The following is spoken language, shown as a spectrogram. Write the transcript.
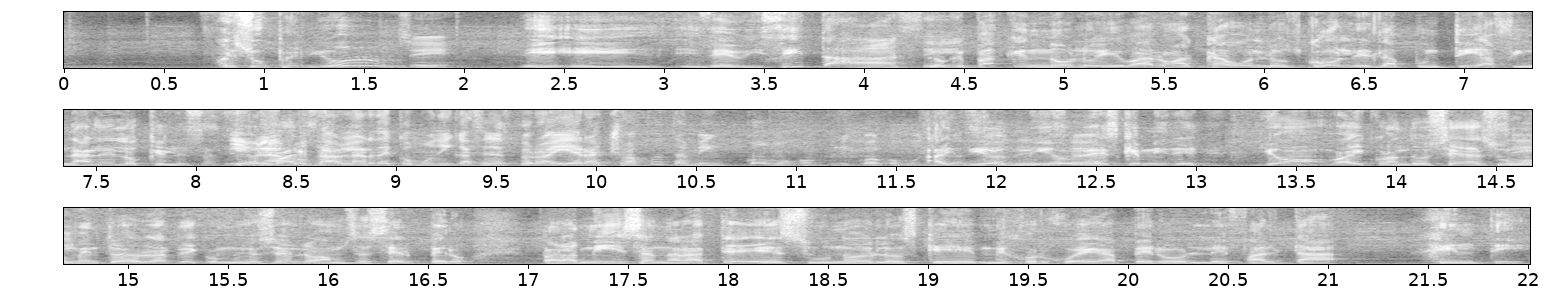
fue superior. Sí y, de visita. Ah, lo que pasa es que no lo llevaron a cabo en los goles. La puntilla final es lo que les hacía. Y hablamos hablar de comunicaciones, pero ayer a Chuapo también, ¿cómo complicó a comunicaciones? Ay, Dios mío, es que mire, yo, ay, cuando sea su momento de hablar de comunicación, lo vamos a hacer. Pero para mí, Sanarate es uno de los que mejor juega, pero le falta gente.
